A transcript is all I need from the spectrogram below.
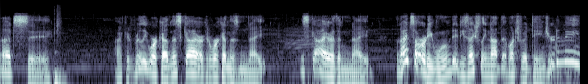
Let's see. I could really work on this guy, or I could work on this knight. This guy or the knight. The knight's already wounded. He's actually not that much of a danger to me.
